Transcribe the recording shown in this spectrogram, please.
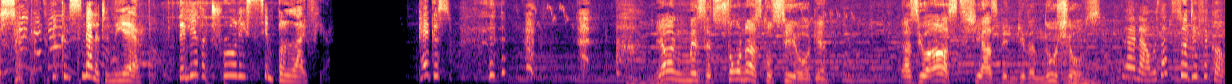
is it? You can smell it in the air. They live a truly simple life here. Pegasus. Young miss, it's so nice to see you again. As you asked, she has been given new shoes. There now, was that so difficult?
